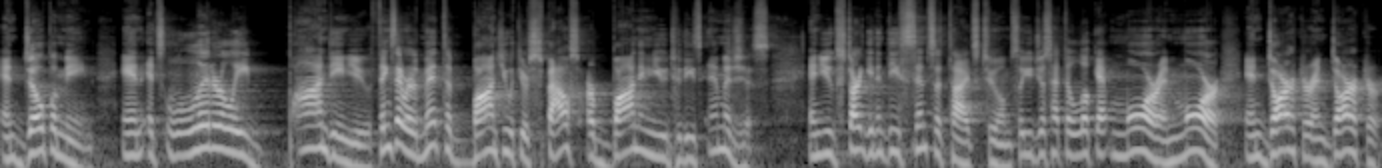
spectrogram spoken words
and dopamine. And it's literally bonding you. Things that were meant to bond you with your spouse are bonding you to these images. And you start getting desensitized to them. So you just have to look at more and more and darker and darker.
